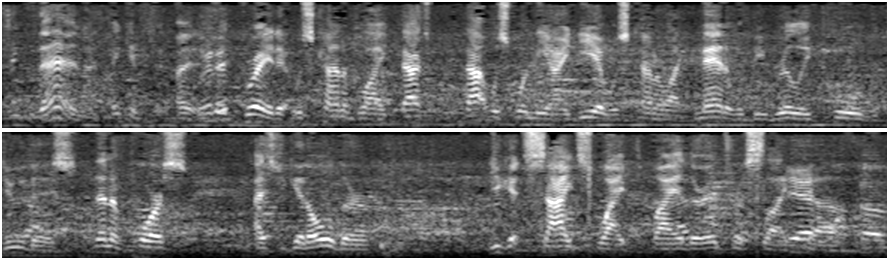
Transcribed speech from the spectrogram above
think then, I think in, uh, in fifth grade, it was kind of like that. That was when the idea was kind of like, man, it would be really cool to do this. Then, of course, as you get older, you get sideswiped by other interests. Like, uh,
